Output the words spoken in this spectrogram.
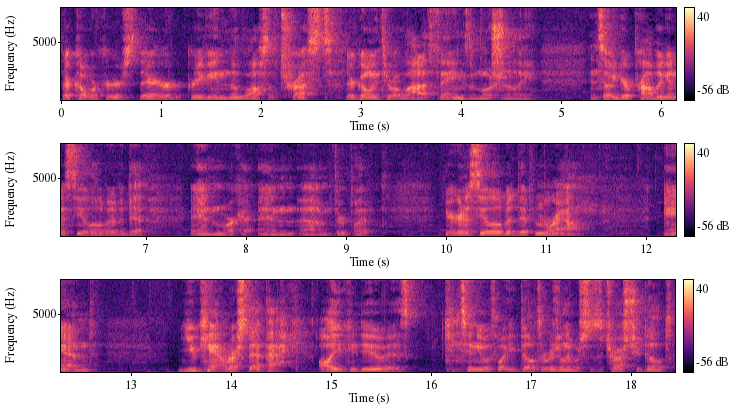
their coworkers, they're grieving the loss of trust, they're going through a lot of things emotionally, and so you're probably going to see a little bit of a dip in work and um, throughput. You're going to see a little bit of dip in morale, and you can't rush that back. All you can do is continue with what you built originally, which is the trust you built,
